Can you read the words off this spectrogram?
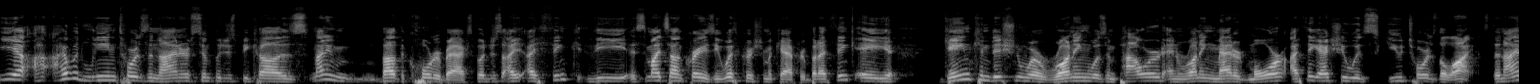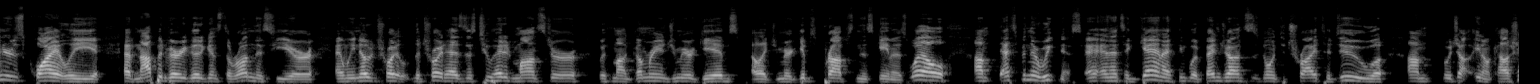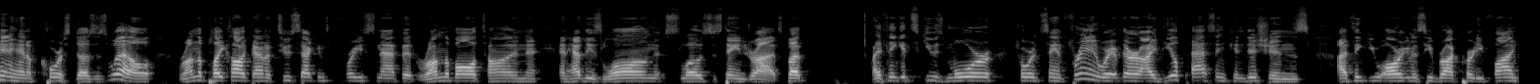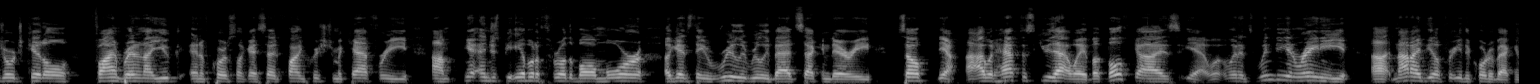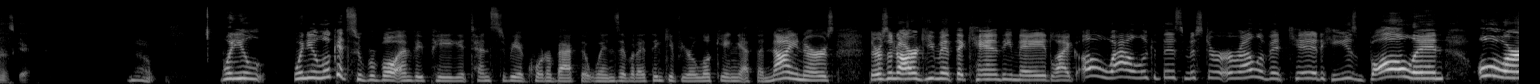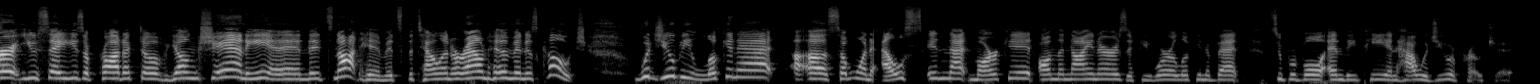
Yeah, I would lean towards the Niners simply just because not even about the quarterbacks, but just I, I think the this might sound crazy with Christian McCaffrey, but I think a game condition where running was empowered and running mattered more, I think actually would skew towards the Lions. The Niners quietly have not been very good against the run this year, and we know Detroit Detroit has this two-headed monster with Montgomery and Jahmyr Gibbs. I like Jahmyr Gibbs props in this game as well. Um, that's been their weakness, and, and, that's again I think what Ben Johnson is going to try to do, um, which you know Kyle Shanahan of course does as well. Run the play clock down to two seconds before you snap it. Run the ball a ton, and have these long, slow, sustained drives, but I think it skews more towards San Fran, where if there are ideal passing conditions, I think you are going to see Brock Purdy find George Kittle, find Brandon Aiyuk, and of course, like I said, find Christian McCaffrey, um, yeah, and just be able to throw the ball more against a really, really bad secondary. So, yeah, I would have to skew that way. But both guys, yeah, when it's windy and rainy, uh, not ideal for either quarterback in this game. No. When you when you look at Super Bowl MVP, it tends to be a quarterback that wins it. But I think if you're looking at the Niners, there's an argument that can be made like, oh, wow, look at this Mr. Irrelevant kid. He's balling. Or you say he's a product of young Shanny and it's not him, it's the talent around him and his coach. Would you be looking at uh, uh someone else in that market on the Niners if you were looking to bet Super Bowl MVP? And how would you approach it?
